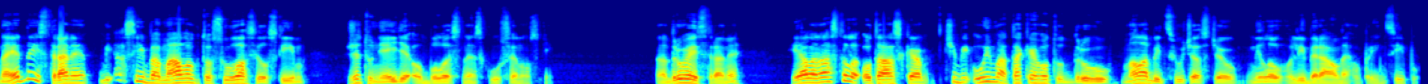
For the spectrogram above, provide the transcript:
Na jednej strane by asi iba málo kto súhlasil s tým, že tu nejde o bolestné skúsenosti. Na druhej strane je ale na stole otázka, či by újma takéhoto druhu mala byť súčasťou Milovho liberálneho princípu.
